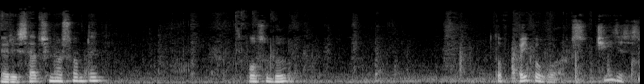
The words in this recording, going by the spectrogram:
a reception or something. It's possible. Of paperwork Jesus.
